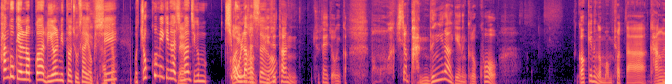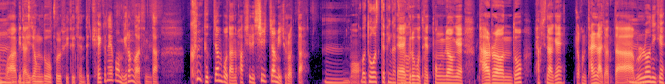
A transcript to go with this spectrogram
한국갤럽과 리얼미터 조사 역시 비슷하죠. 뭐 조금이긴 하지만 지금 치고 거의 올라갔어요. 뭐 비슷한 추세죠. 그러니까 뭐 확실한 반등이라기에는 그렇고 꺾이는 건 멈췄다. 강보합이다. 음, 음. 이 정도 볼 수 있을 텐데 최근에 보면 이런 것 같습니다. 큰 득점보다는 확실히 실점이 줄었다. 음, 뭐, 뭐 도어 스태핑 같은 예, 거. 그리고 대통령의 발언도 확실하게 조금 달라졌다. 음. 물론 이게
